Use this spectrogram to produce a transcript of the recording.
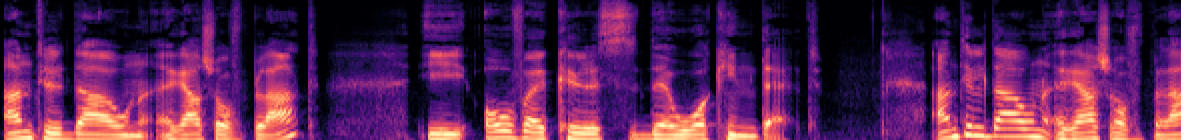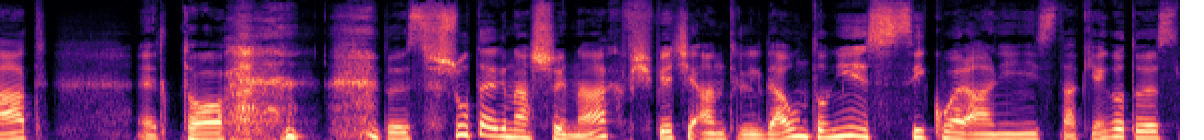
Until Dawn Rush of Blood i Overkill's The Walking Dead. Until Dawn Rush of Blood e, to, to jest shooter na szynach w świecie Until Dawn. To nie jest sequel ani nic takiego, to jest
